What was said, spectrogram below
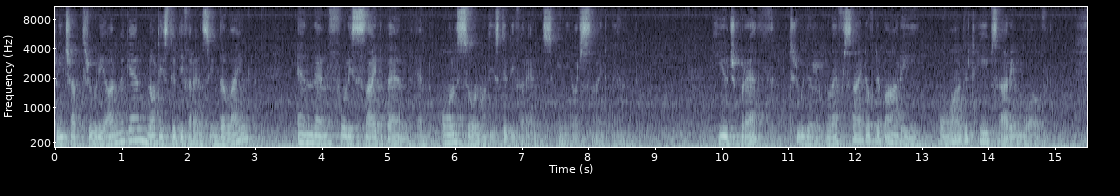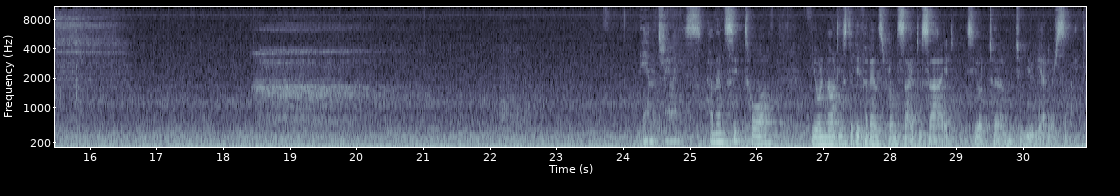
Reach up through the arm again. Notice the difference in the length. And then fully side bend. And also notice the difference in your side bend. Huge breath through the left side of the body. All the tapes are involved. And release. Come and sit tall. You'll notice the difference from side to side. It's your turn to do the other side.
